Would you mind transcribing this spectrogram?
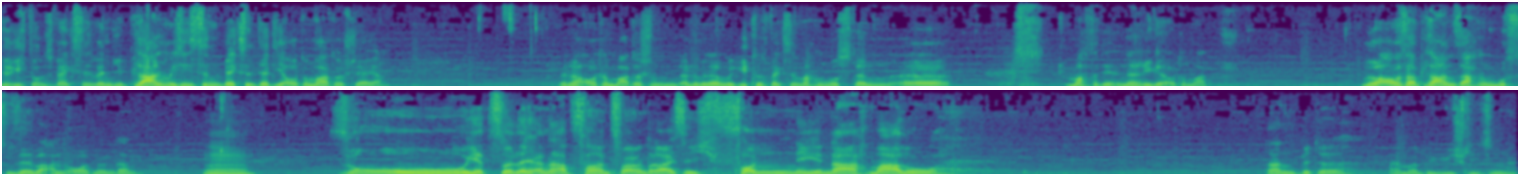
Die Richtungswechsel, wenn die planmäßig sind, wechselt der die automatisch, ja, ja. Wenn er automatisch, also wenn er einen Richtungswechsel machen muss, dann äh, macht er den in der Regel automatisch. Nur Außerplansachen musst du selber anordnen dann. Mhm. So, jetzt soll gleich einer abfahren. 32 von, nee, nach Marlow. Dann bitte einmal BÜ schließen.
